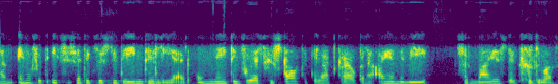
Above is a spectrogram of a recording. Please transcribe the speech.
um, en of dit iets is wat ek vir studente leer om net die woordgestalte te laat kry op hulle eie manier. Vir my is dit geloof,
